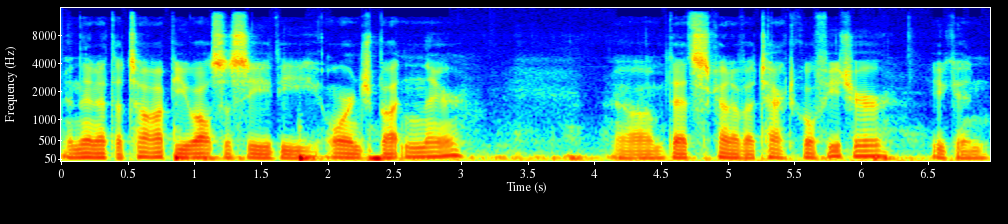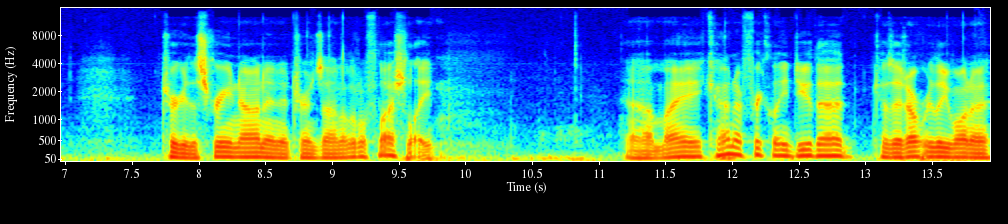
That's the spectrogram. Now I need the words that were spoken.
And then at the top, you also see the orange button there. Um, that's kind of a tactical feature. You can trigger the screen on and it turns on a little flashlight. Um, I kind of frequently do that because I don't really want to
